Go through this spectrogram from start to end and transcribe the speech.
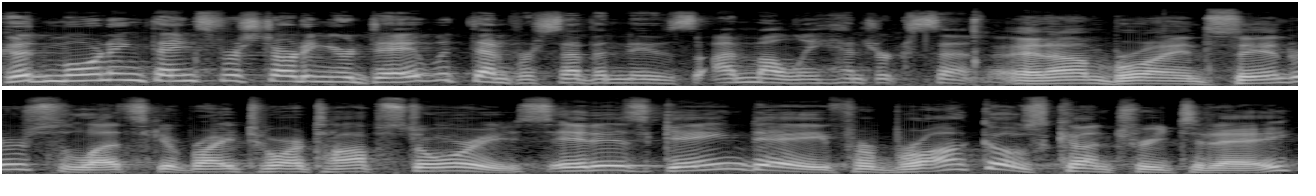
Good morning. Thanks for starting your day with Denver 7 News. I'm Molly Hendrickson. And I'm Brian Sanders. Let's get right to our top stories. It is game day for Broncos country today.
